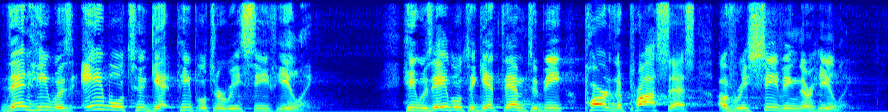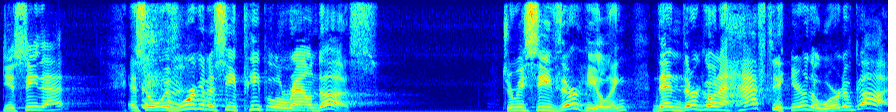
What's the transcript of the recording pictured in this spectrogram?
then he was able to get people to receive healing. He was able to get them to be part of the process of receiving their healing. Do you see that? And so, if we're going to see people around us to receive their healing, then they're going to have to hear the Word of God.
